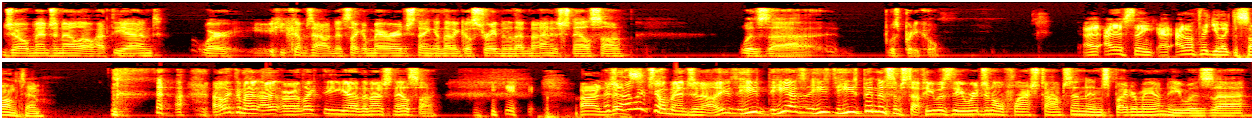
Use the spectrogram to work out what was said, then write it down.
Joe Manganiello at the end, where he comes out and it's like a marriage thing, and then it goes straight into that Nine Inch Nails song, was uh, was pretty cool. I, I just think I, I don't think you like the song, Tim. I like the man, I, or I like the uh, the Nine Inch Nails song. All right, Actually, I like Joe Manganiello. He's, he he has he's he's been in some stuff. He was the original Flash Thompson in Spider Man. He was. Uh,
